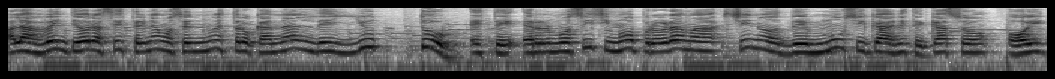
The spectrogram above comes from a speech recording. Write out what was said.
a las 20 horas estrenamos en nuestro canal de YouTube este hermosísimo programa lleno de música, en este caso hoy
